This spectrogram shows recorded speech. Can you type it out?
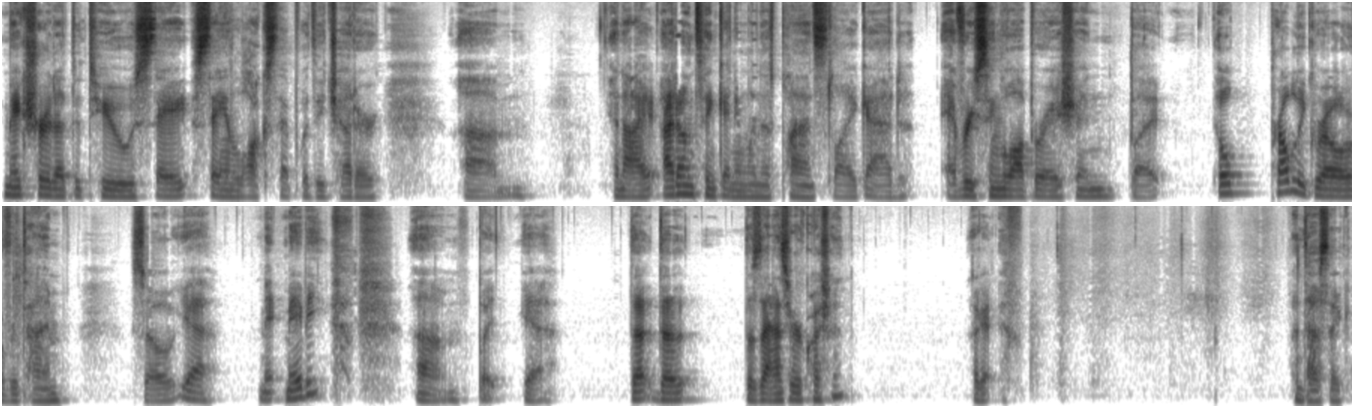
make sure that the two stay stay in lockstep with each other. Um, and I, I don't think anyone has plans to like add every single operation, but it'll probably grow over time. So yeah, may- maybe. Um, but yeah, the, the, does that answer your question? Okay. Fantastic.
